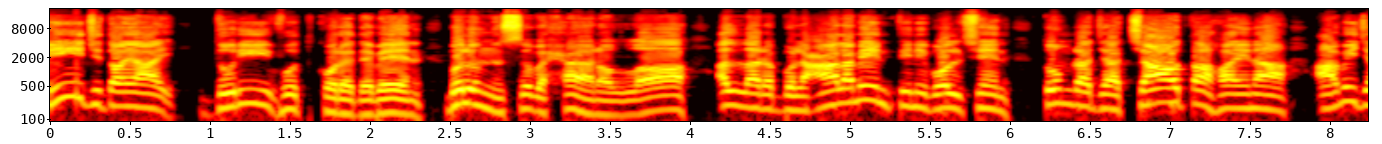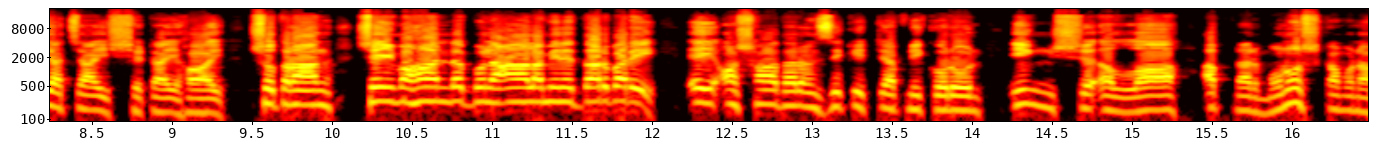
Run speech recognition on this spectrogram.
নিজ দয়ায় দূরীভূত করে দেবেন। বলুন, সুবহানাল্লাহ। আল্লাহ রাব্বুল আলামিন তিনি বলছেন, তোমরা যা চাও তা হয় না, আমি যা চাই সেটাই হয়। সুতরাং সেই মহান রাব্বুল আলামিনের দরবারে এই অসাধারণ জিকিরটি আপনি করুন, ইনশাআল্লাহ আপনার মনস্কামনা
